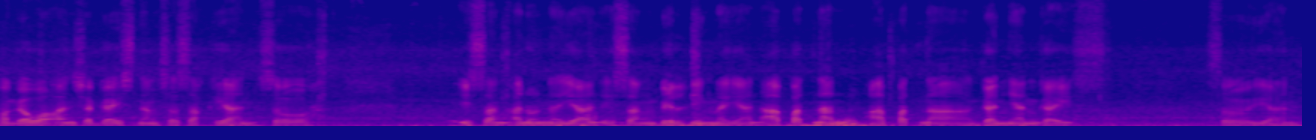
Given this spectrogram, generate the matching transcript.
Pagawaan siya guys ng sasakyan. So isang ano na yan, isang building na yan, apat na apat na ganyan guys. So yan.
